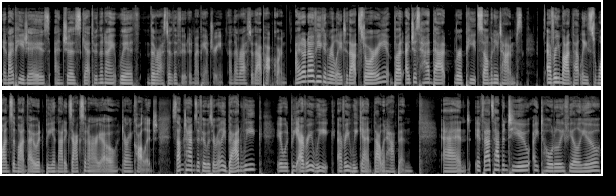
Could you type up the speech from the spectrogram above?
in my PJs and just get through the night with the rest of the food in my pantry and the rest of that popcorn. I don't know if you can relate to that story, but I just had that repeat so many times every month, at least once a month, I would be in that exact scenario during college. Sometimes, if it was a really bad week, it would be every week, every weekend that would happen. And if that's happened to you, I totally feel you.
